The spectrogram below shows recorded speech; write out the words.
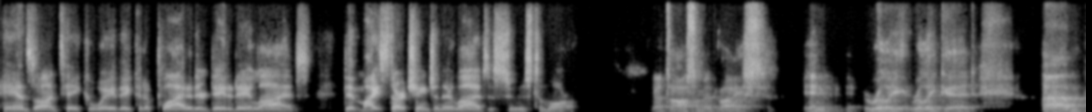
hands on takeaway they could apply to their day to day lives that might start changing their lives as soon as tomorrow. That's awesome advice and really, really good. Um,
